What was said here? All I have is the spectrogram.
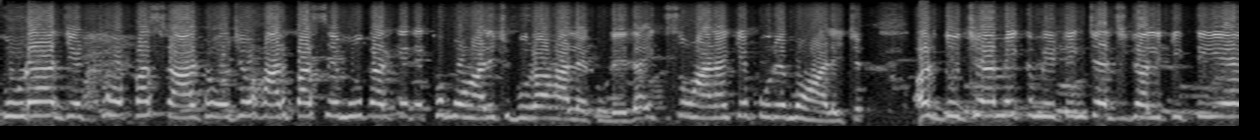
ਕੂੜਾ ਜਿੱਥੋਂ ਆਪਾਂ ਸਟਾਰਟ ਹੋ ਜੋ ਹਰ ਪਾਸੇ ਮੂੰਹ ਕਰਕੇ ਦੇਖੋ ਮੋਹਾਲੀ 'ਚ ਬੁਰਾ ਹਾਲ ਹੈ ਕੂੜੇ ਦਾ। ਇੱਕ ਸੁਹਾਣਾ ਕਿ ਪੂਰੇ ਮੋਹਾਲੀ 'ਚ। ਔਰ ਦੂਜਾ ਮੈਂ ਇੱਕ ਮੀਟਿੰਗ 'ਚ ਅੱਜ ਗੱਲ ਕੀਤੀ ਹੈ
